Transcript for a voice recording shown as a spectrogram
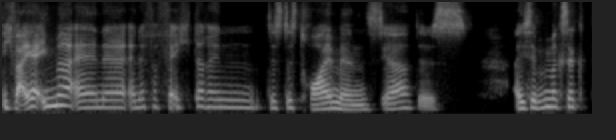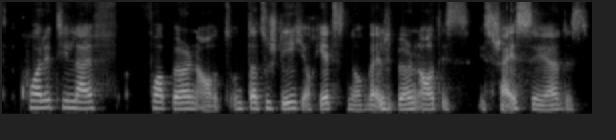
ich war ja immer eine, eine Verfechterin des, des Träumens, ja, des, ich habe immer gesagt, Quality Life for Burnout. Und dazu stehe ich auch jetzt noch, weil Burnout ist, ist scheiße, ja. Das, das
